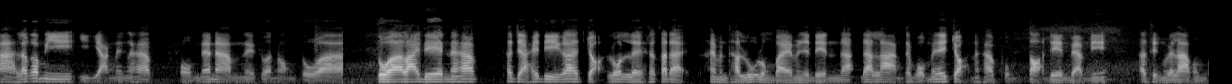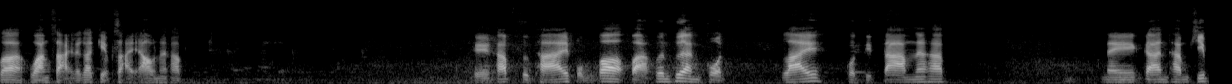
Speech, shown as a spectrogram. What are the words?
อ่าแล้วก็มีอีกอย่างหนึ่งนะครับ ผมแนะนำในส่วนของตัวตัวลายเดนนะครับ ถ้าจะให้ดีก็เจาะรถเลยถ้าก็ได้ให้มันทะลุลงไปมันจะเดนด้านด้านล่าง แต่ผมไม่ได้เจาะนะครับ ผมต่อเดนแบบนี้แล้วถึงเวลาผมก็วางสายแล้วก็เก็บสายเอานะครับโอเคครับ สุดท้ายผมก็ฝากเพื่อนๆกดไลค์กดติดตามนะครับ ในการทำคลิป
